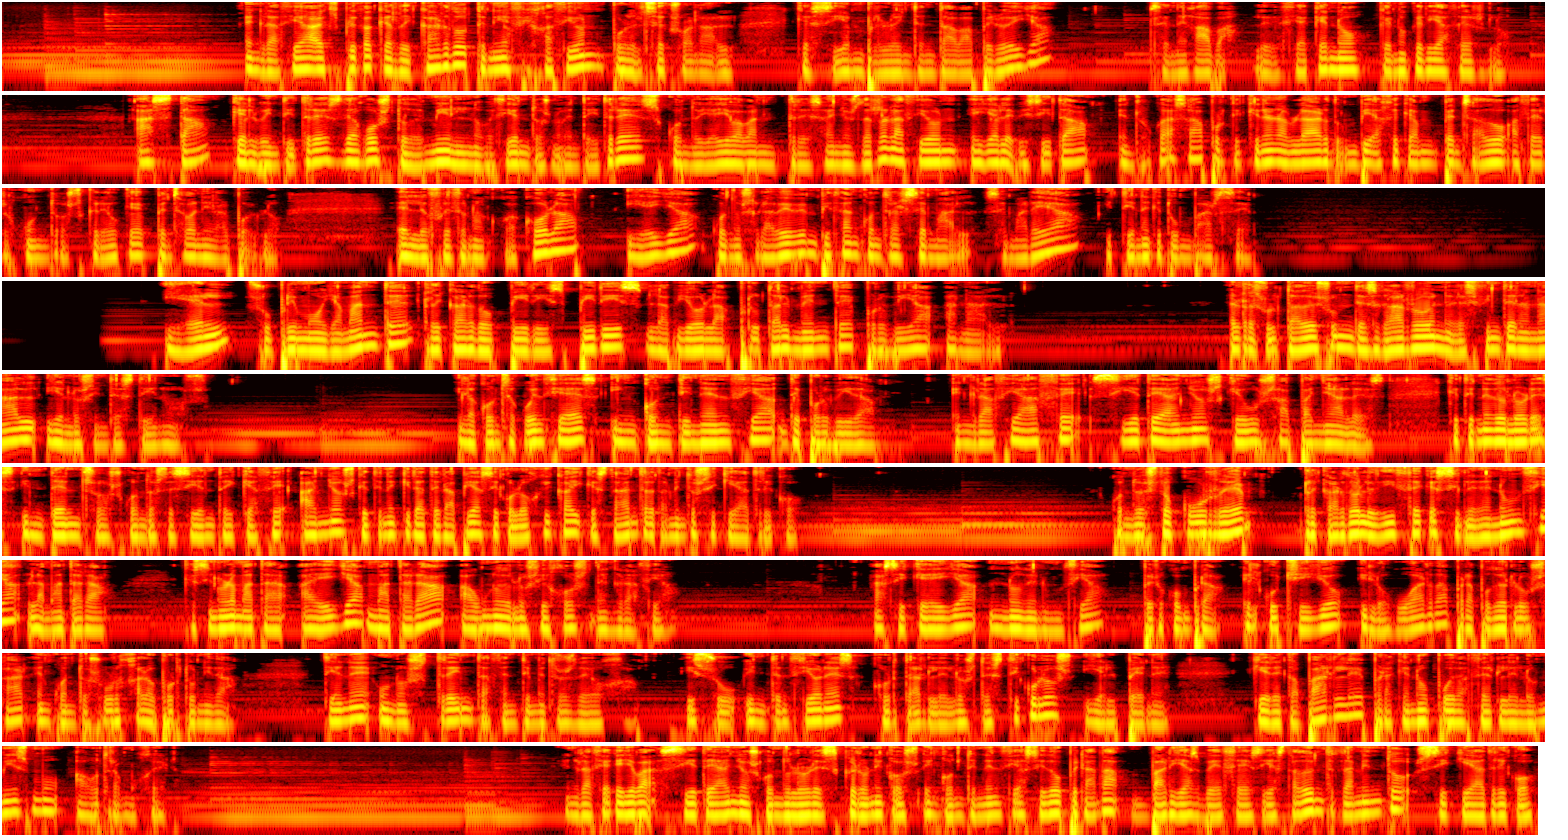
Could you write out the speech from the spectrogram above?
En Gracia explica que Ricardo tenía fijación por el sexo anal, que siempre lo intentaba, pero ella se negaba, le decía que no, que no quería hacerlo hasta que el 23 de agosto de 1993, cuando ya llevaban tres años de relación, ella le visita en su casa porque quieren hablar de un viaje que han pensado hacer juntos. Creo que pensaban ir al pueblo. Él le ofrece una Coca-Cola y ella, cuando se la bebe, empieza a encontrarse mal, se marea y tiene que tumbarse. Y él, su primo y amante, Ricardo Piris Piris, la viola brutalmente por vía anal. El resultado es un desgarro en el esfínter anal y en los intestinos. Y la consecuencia es incontinencia de por vida. En Gracia hace siete años que usa pañales, que tiene dolores intensos cuando se siente y que hace años que tiene que ir a terapia psicológica y que está en tratamiento psiquiátrico. Cuando esto ocurre, Ricardo le dice que si le denuncia la matará que si no la mata a ella, matará a uno de los hijos de Engracia. Así que ella no denuncia, pero compra el cuchillo y lo guarda para poderlo usar en cuanto surja la oportunidad. Tiene unos 30 centímetros de hoja y su intención es cortarle los testículos y el pene. Quiere caparle para que no pueda hacerle lo mismo a otra mujer. Gracia, que lleva siete años con dolores crónicos e incontinencia, ha sido operada varias veces y ha estado en tratamiento psiquiátrico.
